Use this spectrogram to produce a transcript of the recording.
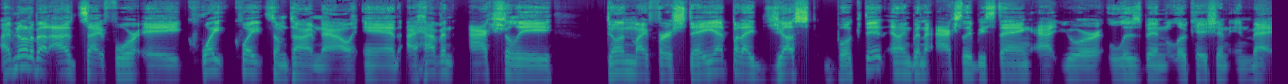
I've known about Outsite for a quite, quite some time now. And I haven't actually done my first stay yet, but I just booked it and I'm going to actually be staying at your Lisbon location in May.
